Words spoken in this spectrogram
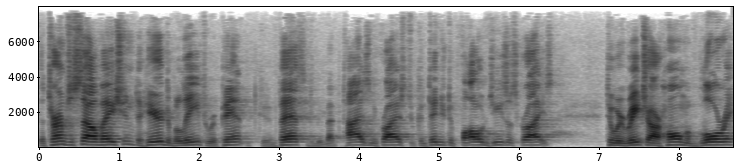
The terms of salvation, to hear, to believe, to repent, to confess, to be baptized in Christ, to continue to follow Jesus Christ, till we reach our home of glory.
